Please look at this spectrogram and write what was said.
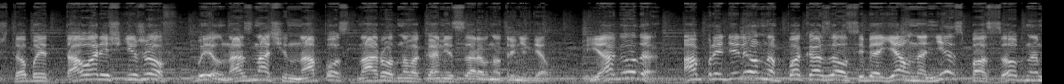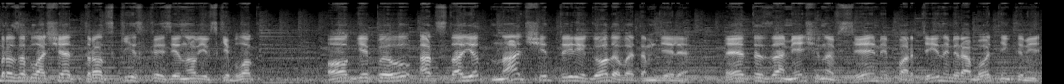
чтобы товарищ Ежов был назначен на пост народного комиссара внутренних дел. Ягода определенно показал себя явно неспособным разоблачать троцкистско-зиновьевский блок. ОГПУ отстает на 4 года в этом деле. Это замечено всеми партийными работниками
